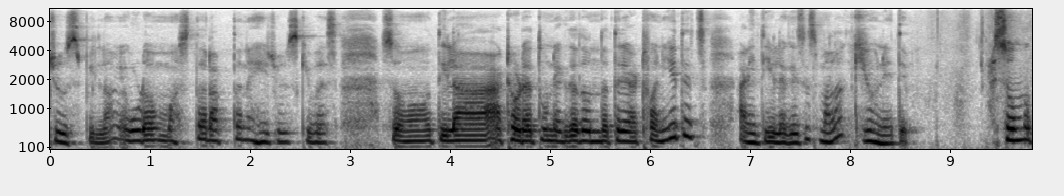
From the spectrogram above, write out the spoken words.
ज्यूस पिलं. एवढं मस्त लागतं ना हे ज्यूस की बस. सो तिला आठवड्यातून एकदा दोनदा तरी आठवण येतेच आणि ती लगेचच मला घेऊन येते. सो मग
